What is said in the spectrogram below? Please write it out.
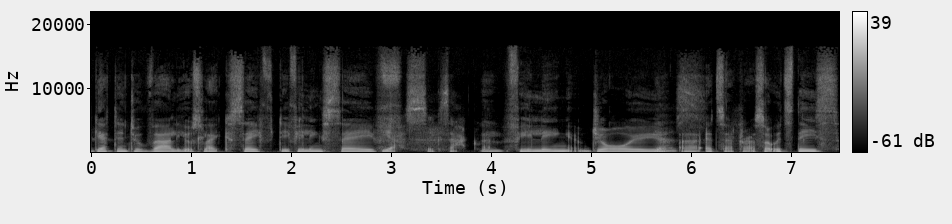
Get into values like safety, feeling safe. Yes, exactly. Uh, feeling joy, Yes. uh, etc. So it's these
